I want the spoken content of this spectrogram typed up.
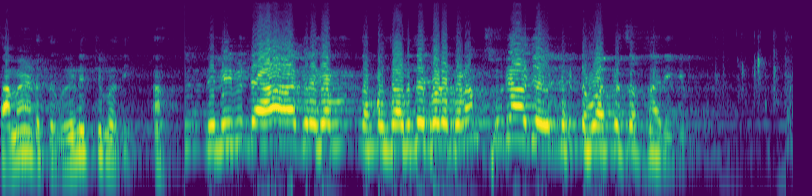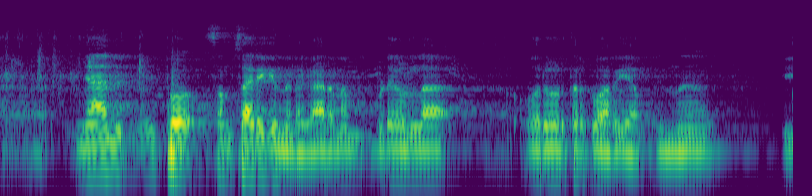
സമയമെടുത്ത് വീണിറ്റ് മതി. ദിലീപിന്റെ ആഗ്രഹം നമ്മൾ നടത്തി കൊടുക്കണം. സുരാജ് രണ്ട് വാക്ക് സംസാരിക്കും. ഞാൻ ഇപ്പോൾ സംസാരിക്കുന്നില്ല കാരണം ഇവിടെയുള്ള ഓരോരുത്തർക്കും അറിയാം. ഇന്ന് ഈ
